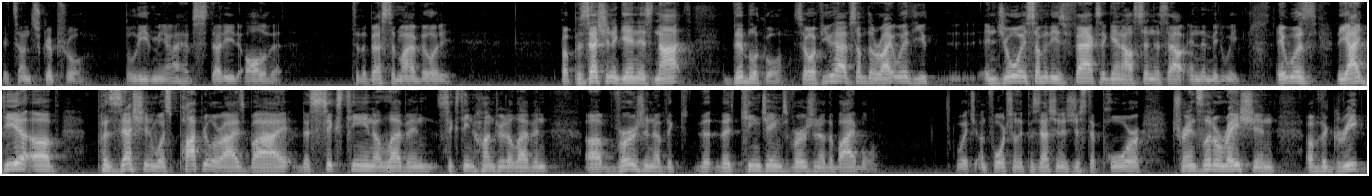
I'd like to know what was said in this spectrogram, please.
it's unscriptural. Believe me, I have studied all of it to the best of my ability. But possession, again, is not biblical. So if you have something to write with, you enjoy some of these facts. Again, I'll send this out in the midweek. It was the idea of possession was popularized by the 1611, 1611 uh, version of the, the, the King James Version of the Bible which unfortunately possession is just a poor transliteration of the Greek,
